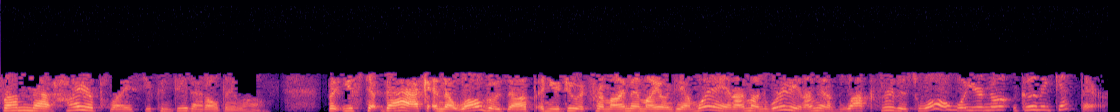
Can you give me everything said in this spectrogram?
from that higher place, you can do that all day long. But you step back and that wall goes up and you do it from I'm in my own damn way and I'm unworthy and I'm going to block through this wall. Well, you're not going to get there.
